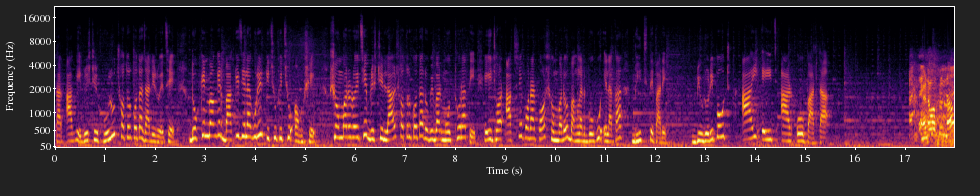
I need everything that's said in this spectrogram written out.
তার আগে বৃষ্টির হলুদ সতর্কতা জারি রয়েছে দক্ষিণবঙ্গের বাকি জেলাগুলির কিছু কিছু অংশে সোমবারও রয়েছে বৃষ্টির লাল সতর্কতা রবিবার মধ্যরাতে এই ঝড় আছড়ে পড়ার পর সোমবারেও বাংলার বহু এলাকা ভিজতে পারে ব্যুরো রিপোর্ট আইএইচআরও বার্তা ম্যাডাম আপনার নাম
